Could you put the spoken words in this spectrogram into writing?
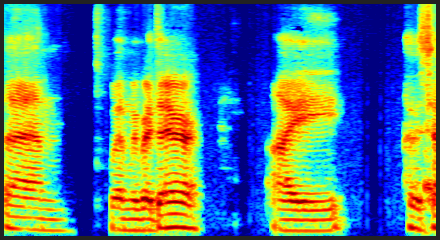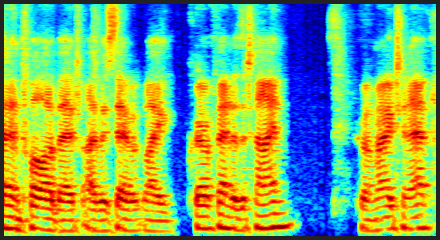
um, when we were there, I I was telling Paul about I was there with my girlfriend at the time, who I'm married to now,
